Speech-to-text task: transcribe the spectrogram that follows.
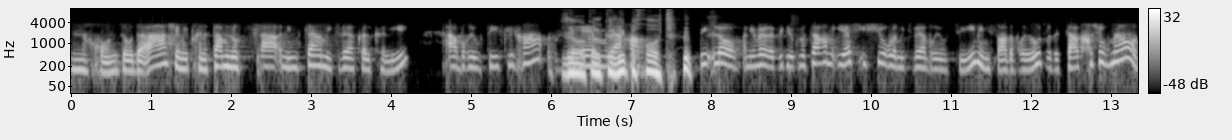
נכון, זו הודעה שמבחינתם נוצא, נמצא המתווה הכלכלי, הבריאותי, סליחה. זהו, הכלכלי לאחר... פחות. ב, לא, אני אומרת, בדיוק, נוצר, יש אישור למתווה הבריאותי ממשרד הבריאות, וזה צעד חשוב מאוד.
